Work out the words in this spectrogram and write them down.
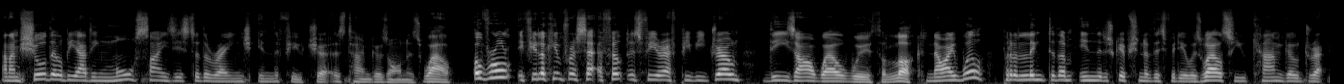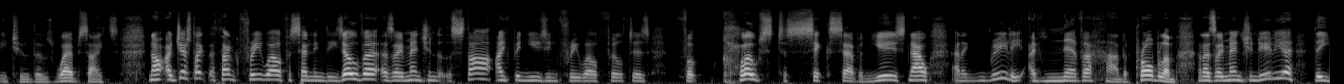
and I'm sure they'll be adding more sizes to the range in the future as time goes on as well. Overall, if you're looking for a set of filters for your FPV drone, these are well worth a look. Now, I will put a link to them in the description of this video as well, so you can go directly to those websites. Now, I'd just like to thank Freewell for sending these over. As I mentioned at the start, I've been using Freewell filters for close to six, seven years now, and really, I've never had a problem. And as I mentioned earlier, they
